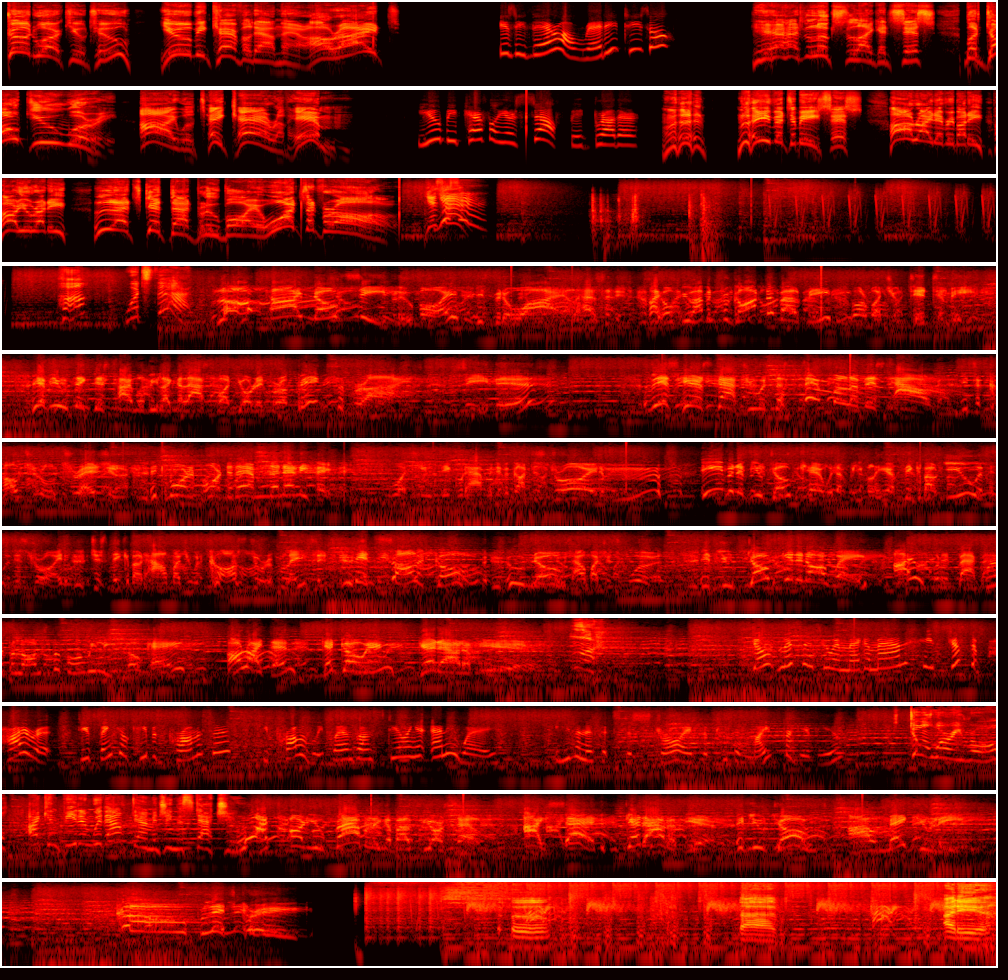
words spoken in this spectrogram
Good work, you two. You be careful down there, all right? Is he there already, Teasel? Yeah, it looks like it, sis. But don't you worry. I will take care of him. You be careful yourself, big brother. Leave it to me, sis! All right, everybody, are you ready? Let's get that blue boy once and for all! Yes, sir! Huh? What's that? Long time no see, blue boy! It's been a while. hasn't it? I hope you haven't forgotten about me or what you did to me. If you think this time will be like the last one, you're in for a big surprise. See this? This here statue is the symbol of this town. It's a cultural treasure. It's more important to them than anything. What do you think would happen if it got destroyed? Hmm? Even if you don't care what the people here think about you if it's destroyed, just think about how much it would cost to replace it. In solid gold. Who knows how much it's worth? If you don't get in our way, I'll put it back where it belongs before we leave, okay? All right then, get going. Get out of here. Don't listen to him, Mega Man. He's just a pirate. Do you think he'll keep his promises? He probably plans on stealing it anyway. Even if it's destroyed, the people might forgive you. Don't worry, Roll. I can beat him without damaging the statue. What are you babbling about yourself? I said get out of here. If you don't, I'll make you leave. Go, Blitzkrieg! Ah, tá. Areia.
